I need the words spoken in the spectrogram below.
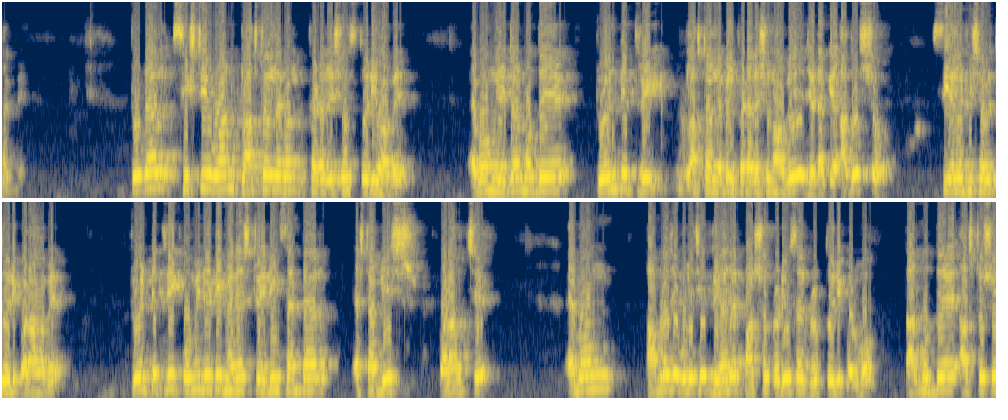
থাকবে। Total sixty one cluster level federation তৈরি হবে এবং এটার মধ্যে twenty three cluster level federation হবে, যেটাকে আদর্শ সিএলএফ হিসাবে তৈরি করা হবে। Twenty three community manage training centre establish করা হচ্ছে। এবং আমরা যে বলেছি দুই হাজার পাঁচশো প্রডিউসার গ্রুপ তৈরি করব, তার মধ্যে আটশোশো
